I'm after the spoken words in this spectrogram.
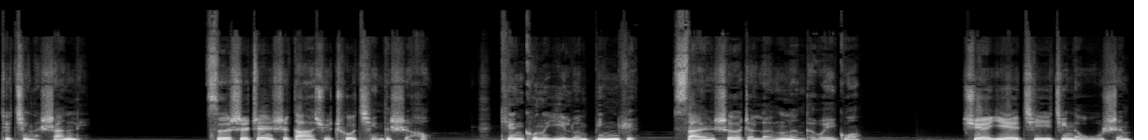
就进了山里。此时正是大雪初晴的时候，天空的一轮冰月散射着冷冷的微光，雪夜寂静的无声，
